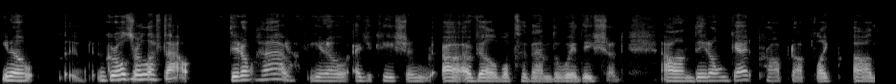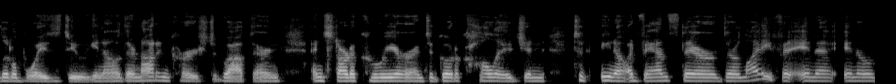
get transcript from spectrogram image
you know, uh, girls are left out they don't have yeah. you know education uh, available to them the way they should. Um, they don't get propped up like uh, little boys do you know? They're not encouraged to go out there and, and start a career and to go to college and to you know advance their their life in a in a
